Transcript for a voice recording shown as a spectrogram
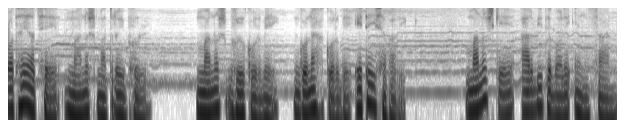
কথায় আছে, মানুষ মাত্রই ভুল। মানুষ ভুল করবে, গোনাহ করবে, এটাই স্বাভাবিক। মানুষকে আরবিতে বলে ইনসান।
